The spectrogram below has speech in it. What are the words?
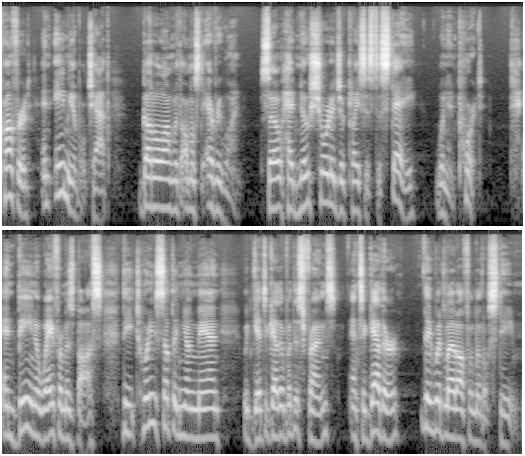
Crawford, an amiable chap, got along with almost everyone, so had no shortage of places to stay when in port. And being away from his boss, the 20 something young man would get together with his friends, and together they would let off a little steam,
